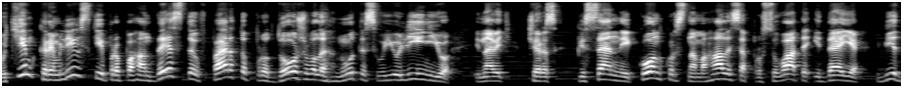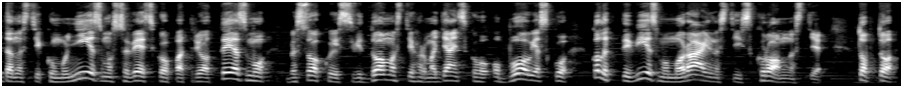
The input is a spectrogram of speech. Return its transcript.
Утім, кремлівські пропагандисти вперто продовжували гнути свою лінію і навіть через пісенний конкурс намагалися просувати ідеї відданості комунізму, совєтського патріотизму, високої свідомості громадянського обов'язку, колективізму, моральності і скромності. Тобто,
